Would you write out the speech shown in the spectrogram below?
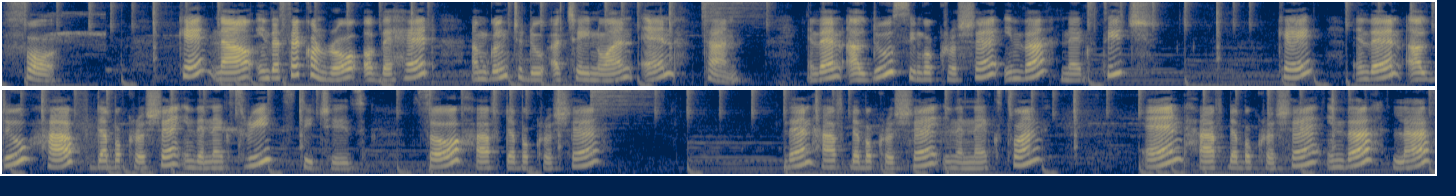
four. Okay now in the second row of the head I'm going to do a chain one and turn and then I'll do single crochet in the next stitch. Okay. And then I'll do half double crochet in the next three stitches. So half double crochet. Then half double crochet in the next one. And half double crochet in the last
